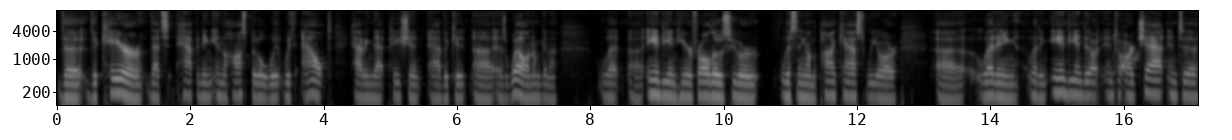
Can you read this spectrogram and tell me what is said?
the the care that's happening in the hospital with, without having that patient advocate uh, as well. And I'm gonna let uh, Andy in here for all those who are listening on the podcast. We are uh, letting letting Andy into our, into our chat into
